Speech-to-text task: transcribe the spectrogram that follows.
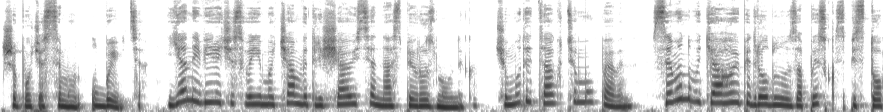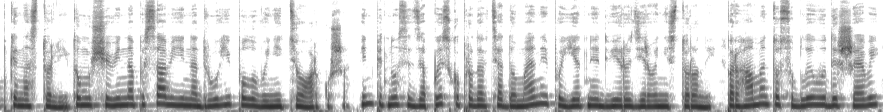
шепоче Симон, убивця. Я, не вірячи своїм очам, витріщаюся на співрозмовника. Чому ти так в цьому певен? Симон витягує підроблену записку з підстопки на столі, тому що він написав її на другій половині цього аркуша. Він підносить записку продавця до мене і поєднує дві розірвані сторони. Пергамент, особливо дешевий,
